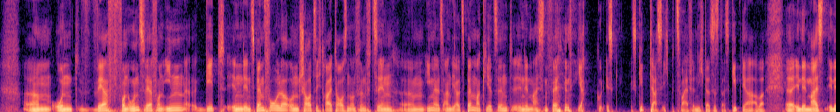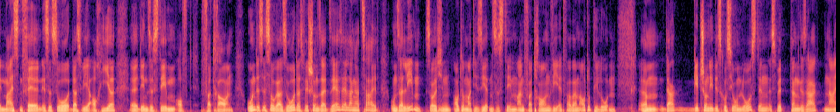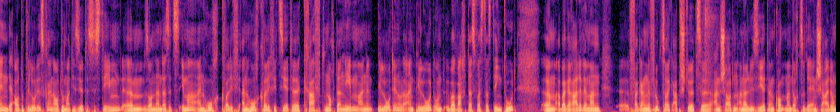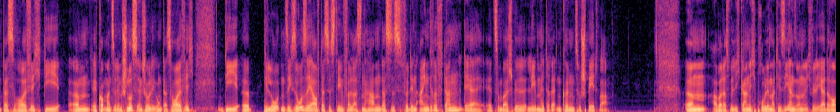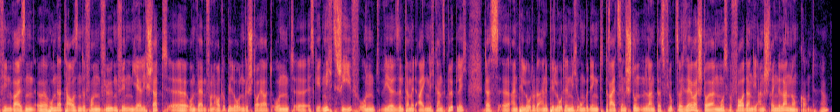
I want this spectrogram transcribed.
Ähm, und wer von uns, wer von Ihnen äh, geht in den Spam-Folder und schaut sich 3015 ähm, E-Mails an, die als Spam markiert sind? In den meisten Fällen, ja, gut, es es gibt das. Ich bezweifle nicht, dass es das gibt, ja, aber äh, in, den meisten, in den meisten Fällen ist es so, dass wir auch hier äh, den Systemen oft vertrauen. Und es ist sogar so, dass wir schon seit sehr, sehr langer Zeit unser Leben solchen automatisierten Systemen anvertrauen, wie etwa beim Autopiloten. Ähm, da geht schon die Diskussion los, denn es wird dann gesagt, nein, der Autopilot ist kein automatisiertes System, ähm, sondern da sitzt immer ein hochqualif eine hochqualifizierte Kraft noch daneben, eine Pilotin oder ein Pilot und über überwacht das, was das Ding tut. Ähm, aber gerade wenn man äh, vergangene Flugzeugabstürze anschaut und analysiert, dann kommt man doch zu der Entscheidung, dass häufig die, ähm, äh, kommt man zu dem Schluss, Entschuldigung, dass häufig die äh, Piloten sich so sehr auf das System verlassen haben, dass es für den Eingriff dann, der äh, zum Beispiel Leben hätte retten können, zu spät war. Ähm, aber das will ich gar nicht problematisieren, sondern ich will eher darauf hinweisen, äh, Hunderttausende von Flügen finden jährlich statt äh, und werden von Autopiloten gesteuert und äh, es geht nichts schief und wir sind damit eigentlich ganz glücklich, dass äh, ein Pilot oder eine Pilotin nicht unbedingt 13 Stunden lang das Flugzeug selber steuern muss, bevor dann die anstrengende Landung kommt. Ja?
